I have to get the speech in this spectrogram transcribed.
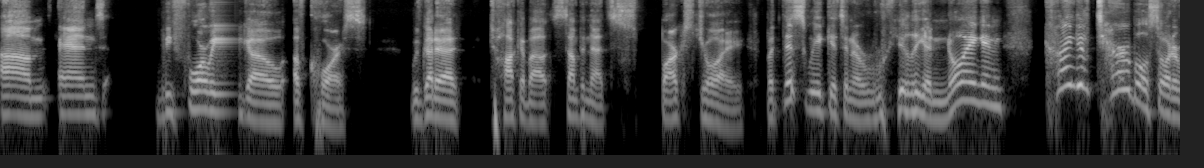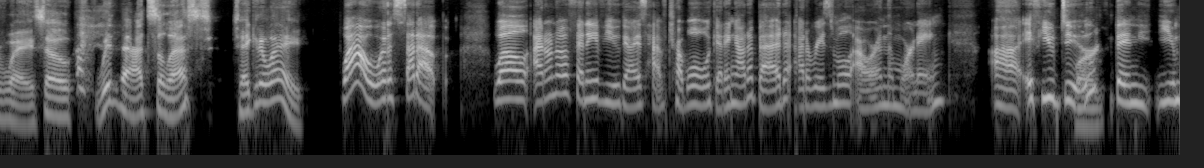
Um, and before we go, of course, we've got to talk about something that sparks joy. But this week, it's in a really annoying and kind of terrible sort of way. So, with that, Celeste, take it away. Wow, what a setup. Well, I don't know if any of you guys have trouble getting out of bed at a reasonable hour in the morning. Uh, if you do, Word. then you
